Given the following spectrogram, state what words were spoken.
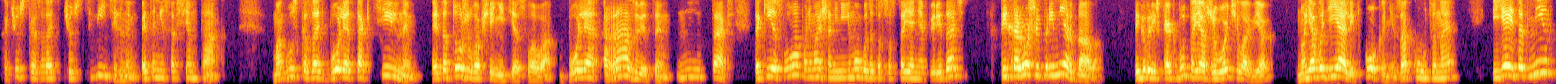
хочу сказать, чувствительным. Это не совсем так. Могу сказать более тактильным. Это тоже вообще не те слова. Более развитым. Ну, так, такие слова, понимаешь, они не могут это состояние передать, ты хороший пример дала. Ты говоришь, как будто я живой человек, но я в одеяле, в коконе, закутанная, и я этот мир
